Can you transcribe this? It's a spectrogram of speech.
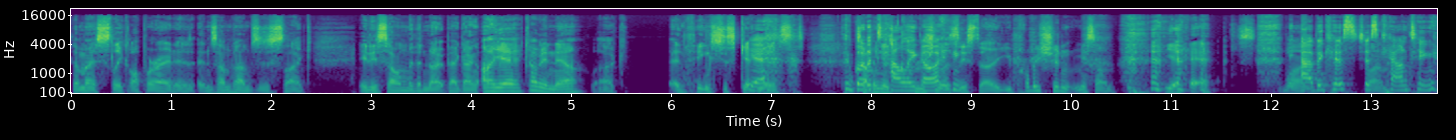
the most slick operators, and sometimes it's just like it is someone with a notepad going, "Oh yeah, come in now," like. And things just get Yeah. missed. They've got Something a tally as crucial going. as this, though, you probably shouldn't miss on. Yeah, the abacus just One. counting,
